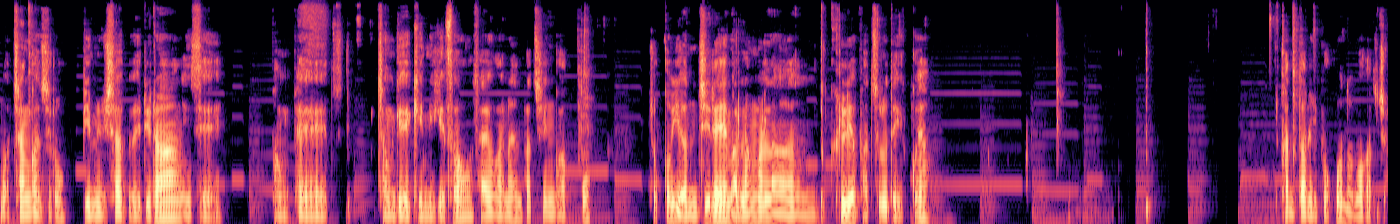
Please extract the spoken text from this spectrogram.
마찬가지로 비밀샤벨이랑 이제 방패 전개 기믹에서 사용하는 파츠인 것 같고 조금 연질의 말랑말랑 클리어 파츠로 되어 있고요. 간단히 보고 넘어가죠.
